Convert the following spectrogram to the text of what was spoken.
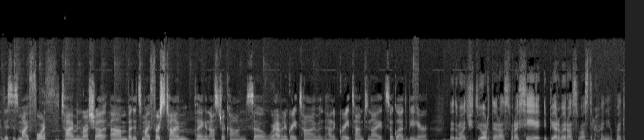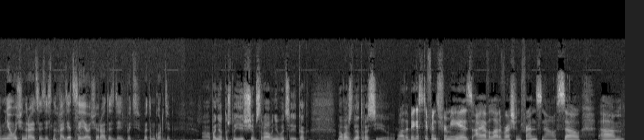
This is my fourth time in Russia, um, but it's my first time playing in Astrakhan. So we're having a great time and had a great time tonight. So glad to be here. Это мой четвертый раз в России и первый раз в Астрахани. Поэтому мне очень нравится здесь находиться, и я очень рада здесь быть в этом городе. Понятно, что есть с чем сравнивать. И как, на ваш взгляд, Россия? Well, the biggest difference for me is I have a lot of Russian friends now. So um,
